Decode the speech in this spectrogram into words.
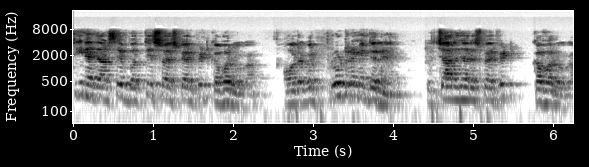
तीन हज़ार से बत्तीस सौ स्क्वायर फीट कवर होगा। और अगर प्रोट्रे में दे रहे हैं तो चार हज़ार स्क्वायर फीट कवर होगा।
